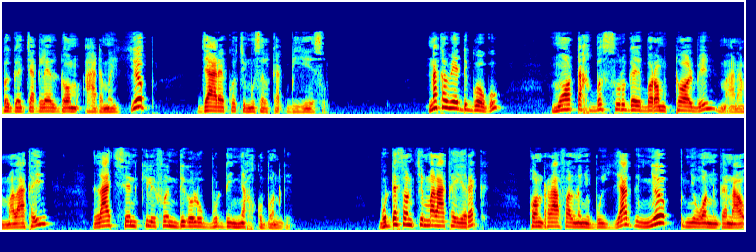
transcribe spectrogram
bëgg a jagleel doomu aadama yépp jaare ko ci musalkat bi yeesu naka weddi googu moo tax ba surgay boroom tool bi maanaam malaaka yi laaj seen kilifa ndigalu buddi ñax ku bon gi bu desoon ci malaaka yi rekk kon raafal nañu bu yàgg ñépp ñi woon gannaaw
